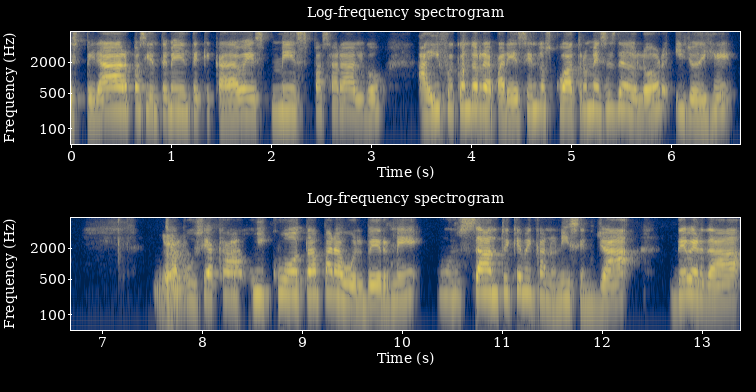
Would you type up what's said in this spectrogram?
esperar pacientemente que cada vez mes pasara algo, ahí fue cuando reaparecen los cuatro meses de dolor y yo dije, ya, puse acá mi cuota para volverme un santo y que me canonicen. Ya de verdad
